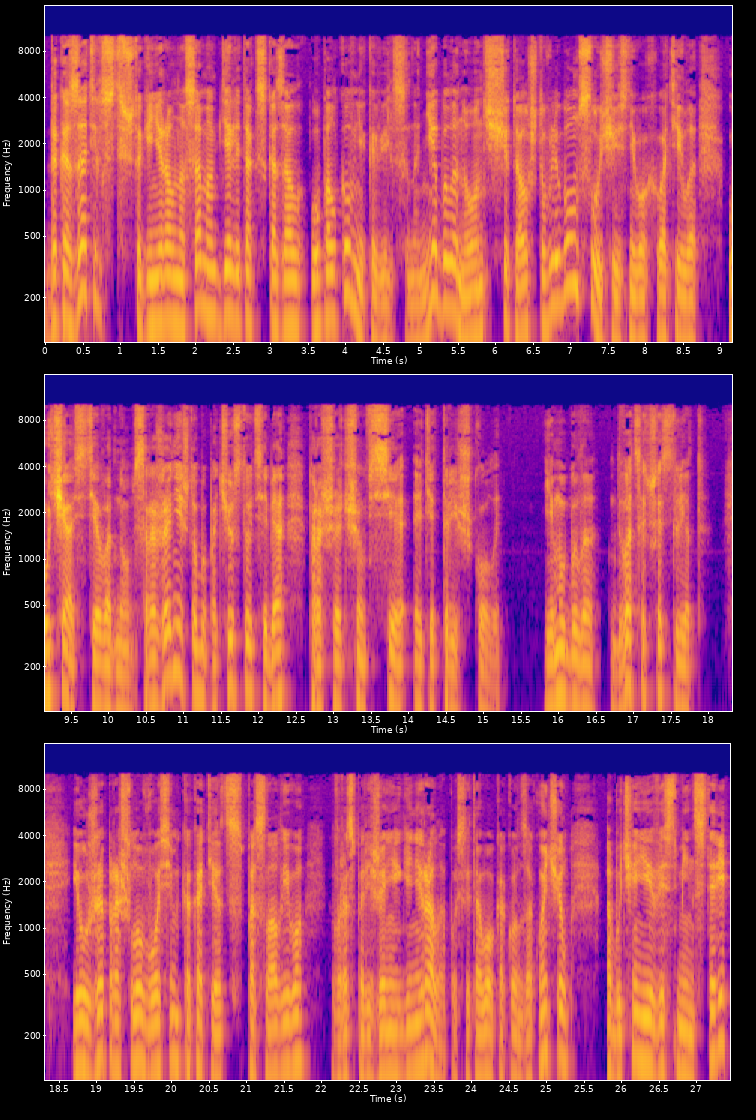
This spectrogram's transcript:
Доказательств, что генерал на самом деле так сказал, у полковника Вильсона не было, но он считал, что в любом случае с него хватило участия в одном сражении, чтобы почувствовать себя прошедшим все эти три школы. Ему было 26 лет, и уже прошло восемь, как отец послал его в распоряжение генерала после того, как он закончил обучение в Вестминстере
